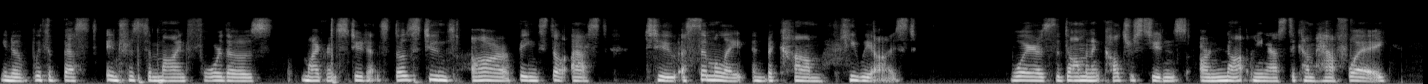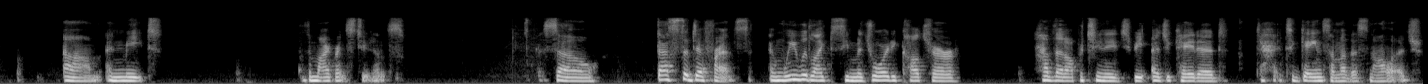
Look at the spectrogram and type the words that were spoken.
you know with the best interests in mind for those migrant students. Those students are being still asked to assimilate and become Kiwiized, whereas the dominant culture students are not being asked to come halfway um, and meet the migrant students. So that's the difference. And we would like to see majority culture have that opportunity to be educated, to, to gain some of this knowledge.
